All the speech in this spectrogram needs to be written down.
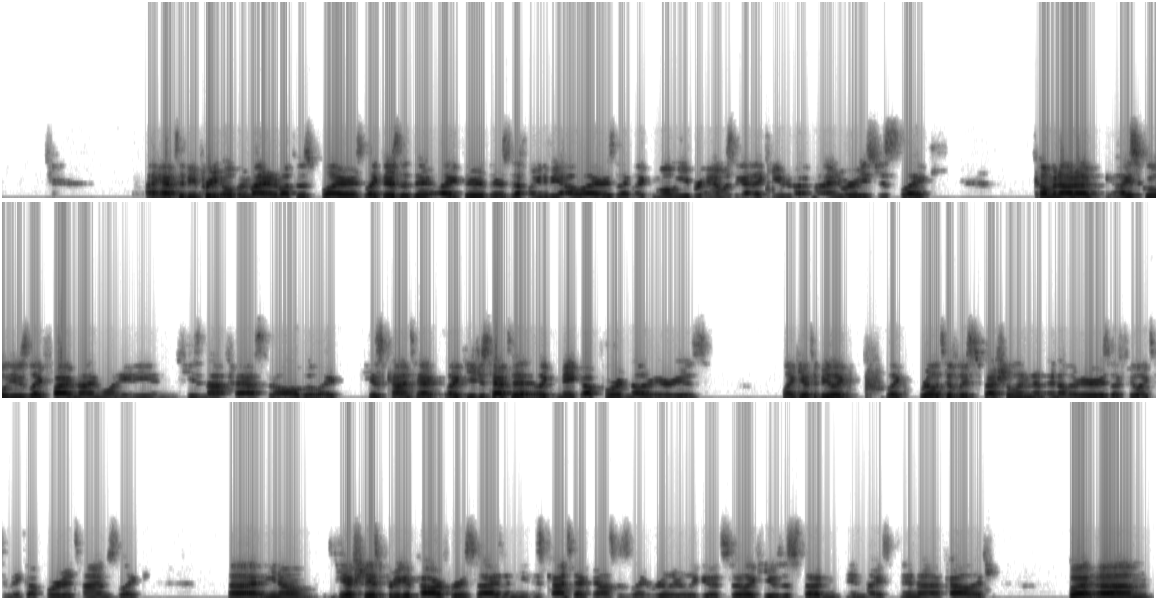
I have to be pretty open minded about those players. Like there's a, there like there there's definitely going to be outliers. Like like Mo Ibrahim was the guy that came to my mind where he's just like coming out of high school, he was like 5'9", 180, and he's not fast at all. But like his contact like you just have to like make up for it in other areas like you have to be like like relatively special in, in other areas i feel like to make up for it at times like uh you know he actually has pretty good power for his size and his contact balance is like really really good. So like he was a stud in, in high in uh, college. But um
